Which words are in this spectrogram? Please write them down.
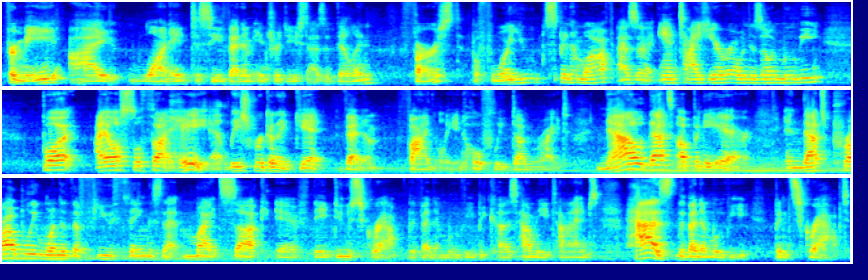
for me, I wanted to see Venom introduced as a villain first before you spin him off as an anti-hero in his own movie. But I also thought, hey, at least we're going to get Venom finally and hopefully done right. Now that's up in the air. And that's probably one of the few things that might suck if they do scrap the Venom movie because how many times has the Venom movie been scrapped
